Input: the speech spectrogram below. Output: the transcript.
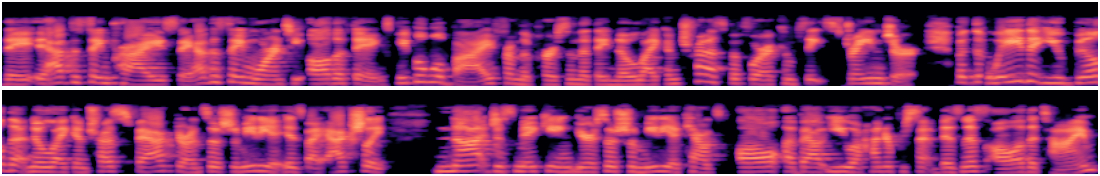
They have the same price. They have the same warranty, all the things. People will buy from the person that they know, like, and trust before a complete stranger. But the way that you build that know, like, and trust factor on social media is by actually not just making your social media accounts all about you 100% business all of the time.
